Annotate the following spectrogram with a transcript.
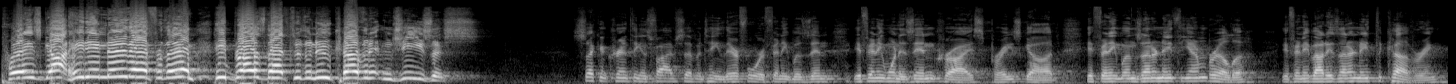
Praise God. He didn't do that for them. He does that through the new covenant in Jesus. 2 Corinthians 5:17 Therefore if anyone is in if anyone is in Christ praise God. If anyone's underneath the umbrella if anybody's underneath the covering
